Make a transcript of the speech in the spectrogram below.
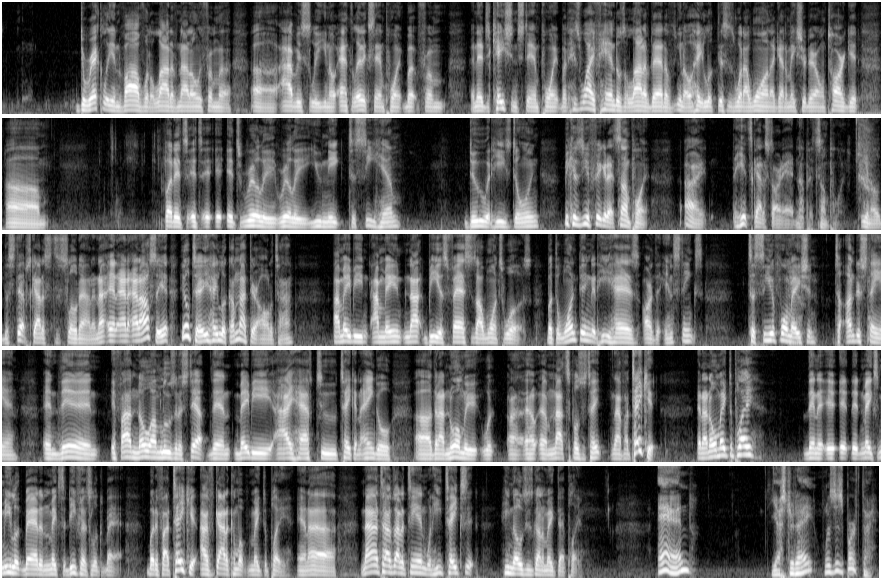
directly involved with a lot of not only from a uh, obviously you know athletic standpoint, but from an education standpoint. But his wife handles a lot of that of you know, hey, look, this is what I want. I got to make sure they're on target. Um, but it's it's it's really really unique to see him do what he's doing because you figured at some point, all right, the hits got to start adding up at some point. You know, the steps got to slow down, and I and, and and I'll say it. He'll tell you, hey, look, I'm not there all the time. I may be, I may not be as fast as I once was, but the one thing that he has are the instincts to see a formation, to understand, and then if I know I'm losing a step, then maybe I have to take an angle uh, that I normally would uh, am not supposed to take. Now, if I take it and I don't make the play, then it, it, it makes me look bad and makes the defense look bad. But if I take it, I've got to come up and make the play. And uh, nine times out of ten, when he takes it, he knows he's going to make that play. And yesterday was his birthday.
